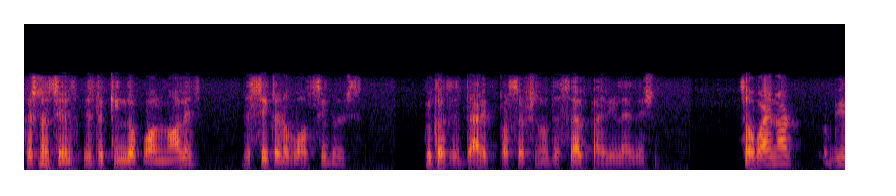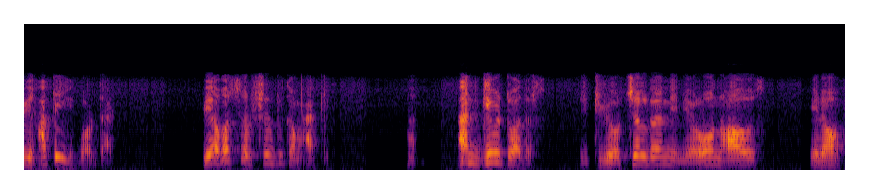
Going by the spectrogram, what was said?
Krishna says is the king of all knowledge, the secret of all secrets, because it's direct perception of the self by realization. So why not be happy about that? We ourselves should become happy and give it to others, to your children, in your own house. You know,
